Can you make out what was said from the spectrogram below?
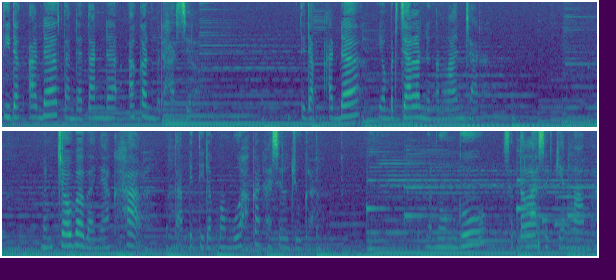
Tidak ada tanda-tanda akan berhasil. Tidak ada yang berjalan dengan lancar. Mencoba banyak hal, tapi tidak membuahkan hasil juga. Menunggu setelah sekian lama,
